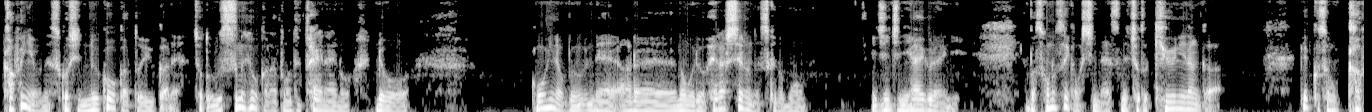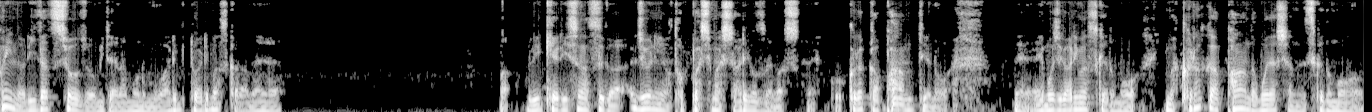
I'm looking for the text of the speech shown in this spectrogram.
カフェインをね、少し抜こうかというかね、ちょっと薄めようかなと思って体内の量を、コーヒーの分ね、あれ、飲む量を減らしてるんですけども、1日2杯ぐらいに。やっぱそのせいかもしれないですね。ちょっと急になんか、結構そのカフェインの離脱症状みたいなものも割とありますからね。まあ、累計リスナー数が10人を突破しました。ありがとうございます。ね、こうクラッカーパーンっていうのは、ね、絵文字がありますけども、今、クラッカーパーンで思い出したんですけども、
